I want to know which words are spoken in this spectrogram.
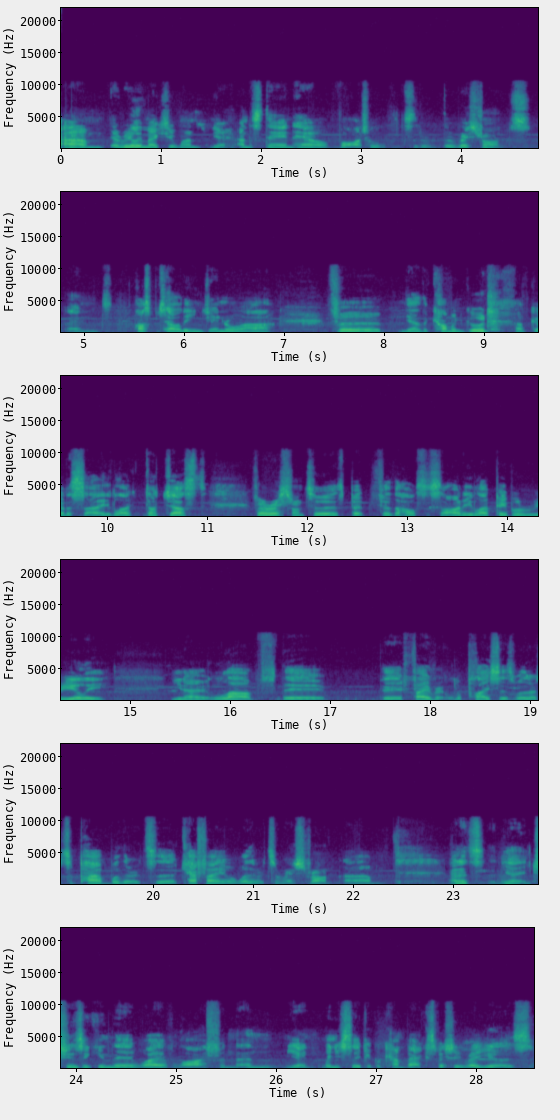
um, it really makes you one, you know, understand how vital sort of the restaurants and hospitality in general are for you know the common good. I've got to say, like not just for restaurateurs, but for the whole society. Like people really, you know, love their their favourite little places, whether it's a pub, whether it's a cafe, or whether it's a restaurant. Um, and it's you know intrinsic in their way of life. And and you know, when you see people come back, especially regulars,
